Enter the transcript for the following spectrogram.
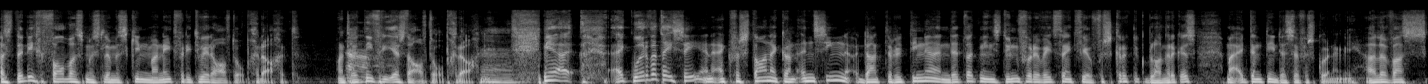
As dit die geval was, moes hulle miskien maar net vir die tweede helfte opgedaag het. Want hulle het nie vir die eerste helfte opgedaag nie. Nee, ek, ek hoor wat hy sê en ek verstaan, ek kan insien dat rotine en dit wat mens doen vir 'n wedstryd vir jou verskriklik belangrik is, maar ek dink nie dis 'n verskoning nie. Hulle was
